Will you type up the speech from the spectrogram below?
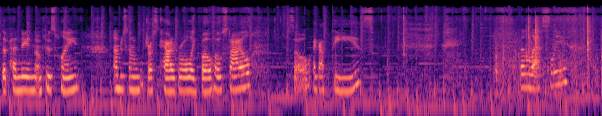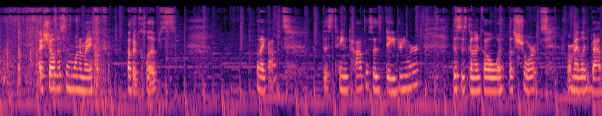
depending on who's playing, I'm just gonna dress casual, like boho style. So I got these. Then lastly, I showed this in one of my other clips, but I got this tank top that says Daydreamer. This is gonna go with the shorts for my laid back,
